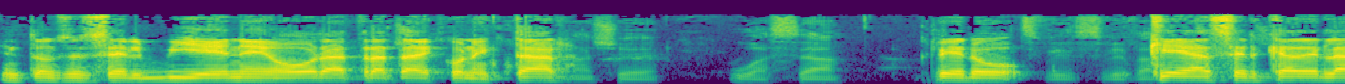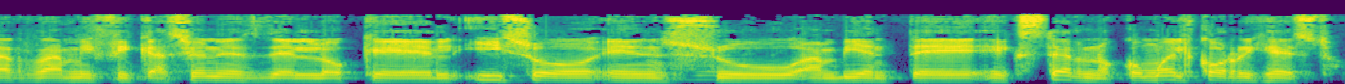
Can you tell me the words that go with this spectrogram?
Entonces él viene, ora, trata de conectar. Pero, ¿qué acerca de las ramificaciones de lo que él hizo en su ambiente externo? ¿Cómo él corrige esto?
